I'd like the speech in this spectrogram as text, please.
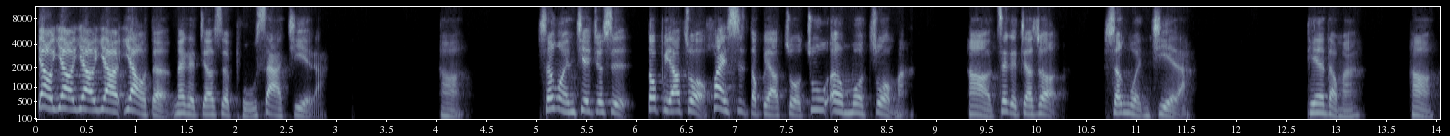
要要要要要的那个叫做菩萨戒啦，啊，声闻戒就是都不要做坏事，都不要做，诸恶莫作嘛，啊，这个叫做声闻戒啦，听得懂吗？好，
